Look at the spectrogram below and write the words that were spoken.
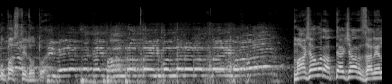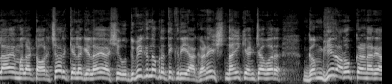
उपस्थित होतोय. माझ्यावर अत्याचार झालेला आहे मला टॉर्चर केलं गेलं आहे अशी उद्विग्न प्रतिक्रिया गणेश नाईक यांच्यावर गंभीर आरोप करणाऱ्या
